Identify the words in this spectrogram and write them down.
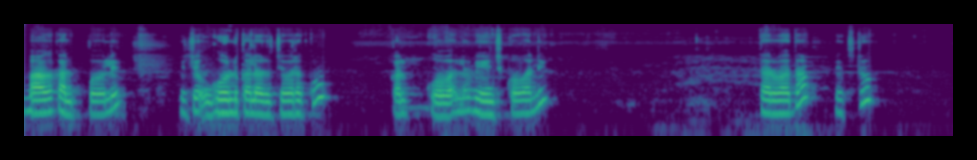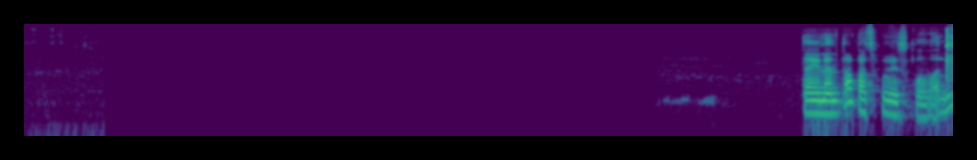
బాగా కలుపుకోవాలి. కొంచెం గోల్డ్ కలర్ వచ్చే వరకు కలుపుకోవాలి వేయించుకోవాలి. తర్వాత నెక్స్ట్ తగినంత పసుపు వేసుకోవాలి.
